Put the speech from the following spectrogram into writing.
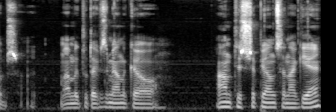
Dobrze. Mamy tutaj wzmiankę o antyszczepionce na G.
